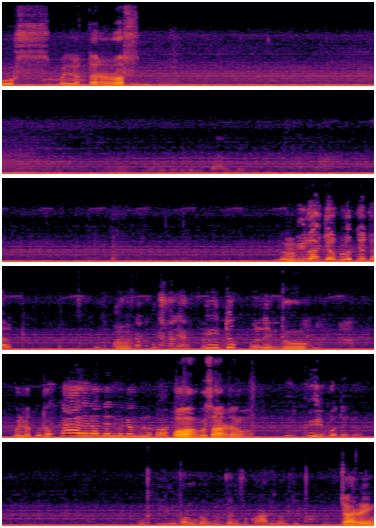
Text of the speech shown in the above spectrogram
Us, belut terus. Hmm. Gila jal belutnya jal. Hmm. Itu boleh. Itu belut Udah tuh. kali Ramdan megang belut. Oh, besar dong. Gila belutnya jal. Ini kalau udah hujan sekali nanti Jaring.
